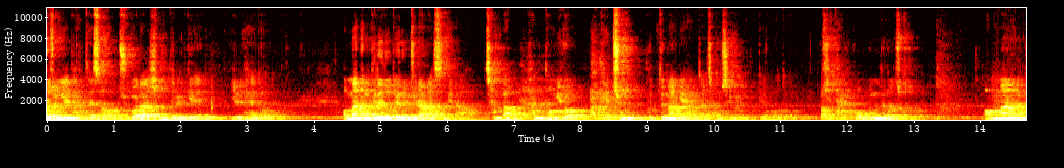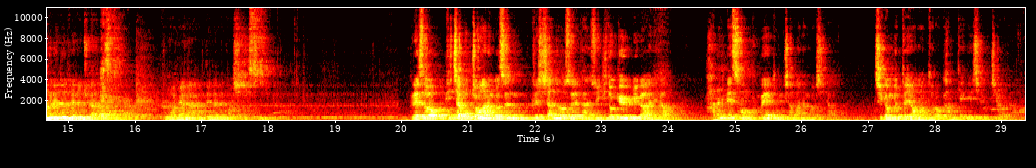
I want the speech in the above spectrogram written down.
하루 종일 밭에서 죽어라 힘들게 일해도 엄마는 그래도 되는 줄 알았습니다. 찬밥 한 덩이로 대충 부뜸하게 앉아 점심을 때워도 혹시 닳고 문드러져도 엄마는 그래도 되는 줄 알았습니다. 그러면 안 되는 것이었습니다. 그래서 피자 복종하는 것은 크리스찬으로서의 단순히 기독교 윤리가 아니라 하나님의 성품에 동참하는 것이라 지금부터 영원토록 함께 계실지어다.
